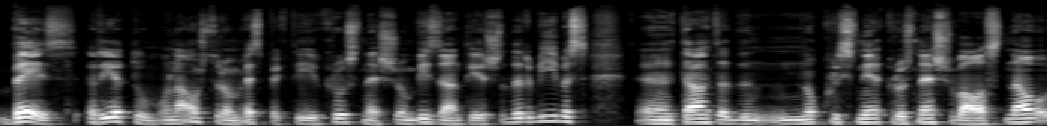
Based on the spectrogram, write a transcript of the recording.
bez rietumu un austrumu, respektīvi krustnešu un bizantiešu sadarbības, eh, tā tad, nu, krustnešu valsts nav,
